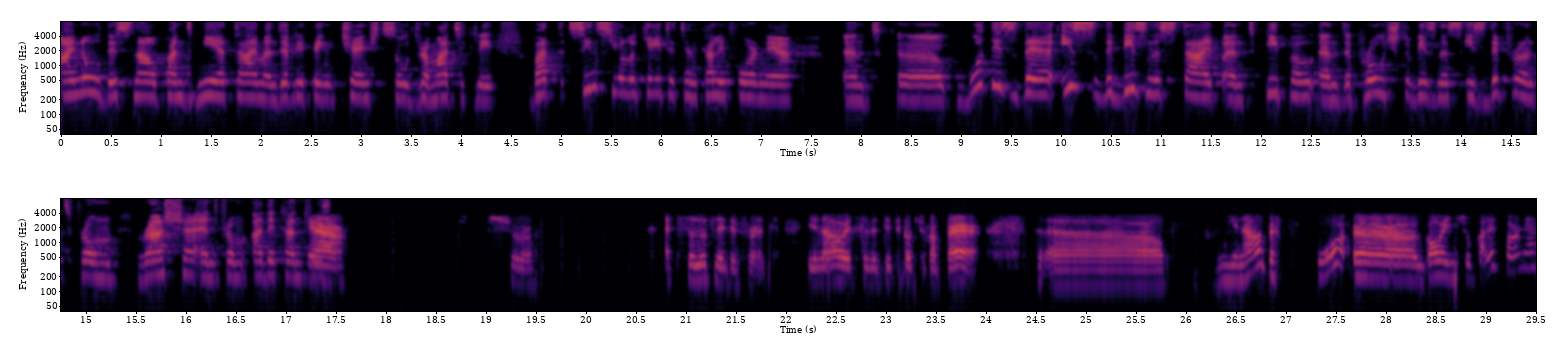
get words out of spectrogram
I know this now pandemic time and everything changed so dramatically, but since you're located in California, and uh, what is the is the business type and people and approach to business is different from Russia and from other countries? Yeah, sure absolutely different. You know, it's a bit difficult to compare. Uh, you know, before uh, going to California,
